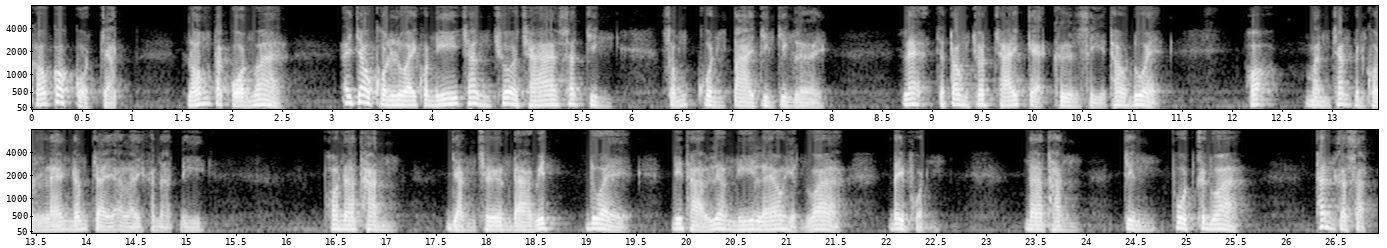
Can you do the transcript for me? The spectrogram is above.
เขาก็โกรธจัด ร้องตะโกนว่า ไอ้เจ้าคนรวยคนนี้ช่างชั่วช้าซะจริง สมควรตายจริง ๆเลย และจะต้องชดใช้แกะคืนสี่เท่าด้วย เพราะมันช่างเป็นคนแรงน้ำใจอะไรขนาดนี้ พอนาทันอย่างเชิงดาวิดด้วย นิทานเรื่องนี้แล้วเห็นว่าได้ผล นาทันจึงพูดขึ้นว่า ท่านกษัตริย์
